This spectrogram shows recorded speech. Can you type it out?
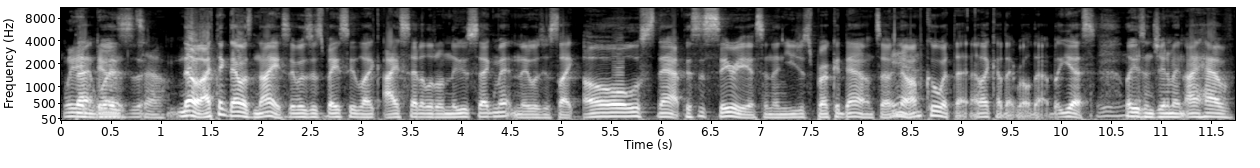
We didn't do it, so. No, I think that was nice. It was just basically like I said a little news segment, and it was just like, oh snap, this is serious, and then you just broke it down. So no, I'm cool with that. I like how that rolled out. But yes, ladies and gentlemen, I have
